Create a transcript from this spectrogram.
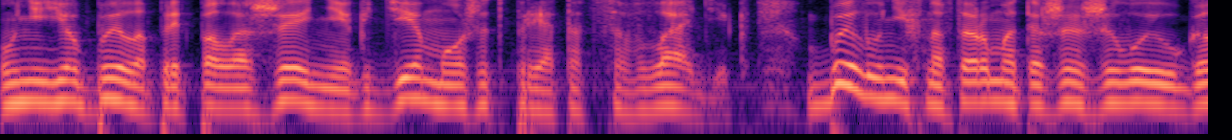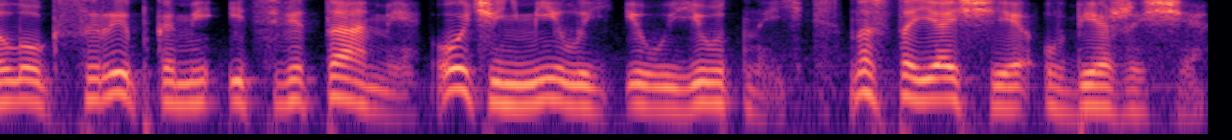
У нее было предположение, где может прятаться Владик. Был у них на втором этаже живой уголок с рыбками и цветами, очень милый и уютный, настоящее убежище.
